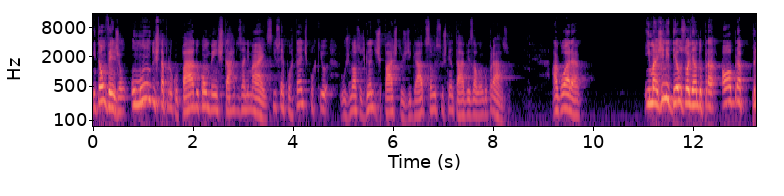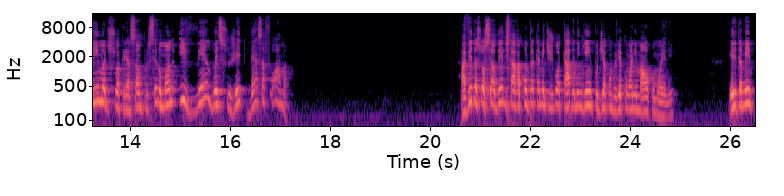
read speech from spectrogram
Então vejam, o mundo está preocupado com o bem-estar dos animais. Isso é importante porque os nossos grandes pastos de gado são insustentáveis a longo prazo. Agora, imagine Deus olhando para a obra-prima de sua criação, para o ser humano, e vendo esse sujeito dessa forma. A vida social dele estava completamente esgotada, ninguém podia conviver com um animal como ele. Ele também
